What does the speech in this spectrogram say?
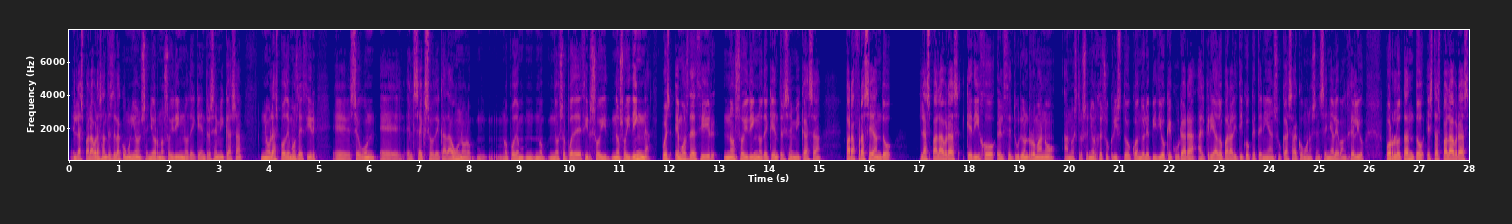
en las palabras antes de la comunión, Señor, no soy digno de que entres en mi casa, no las podemos decir eh, según eh, el sexo de cada uno. No, podemos, no, no, se puede decir soy, no soy digna. Pues hemos de decir no soy digno de que entres en mi casa, parafraseando las palabras que dijo el centurión romano a nuestro Señor Jesucristo cuando le pidió que curara al criado paralítico que tenía en su casa, como nos enseña el Evangelio. Por lo tanto, estas palabras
